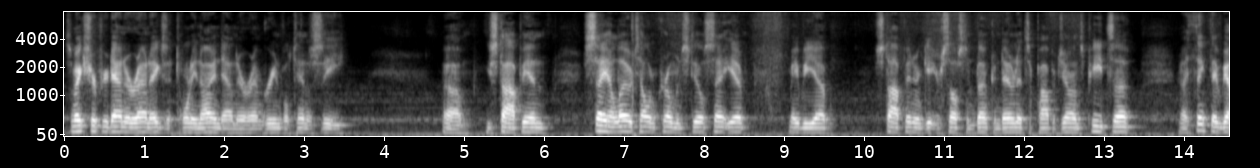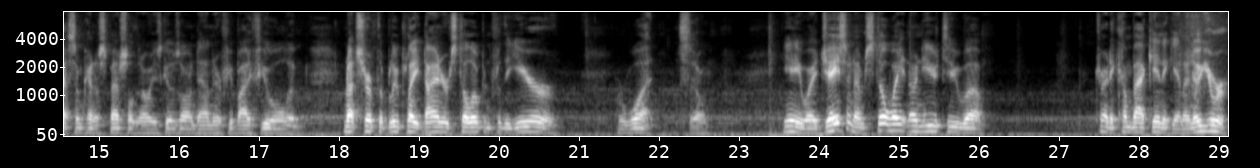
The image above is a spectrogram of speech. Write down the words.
So make sure if you're down there around exit 29 down there around Greeneville, Tennessee, um, you stop in, say hello, tell them Chrome and Steel sent you. Maybe uh, stop in and get yourself some Dunkin' Donuts or Papa John's Pizza. And I think they've got some kind of special that always goes on down there if you buy fuel. And I'm not sure if the Blue Plate Diner is still open for the year or, or what. So anyway, Jason, I'm still waiting on you to uh, try to come back in again. I know you were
